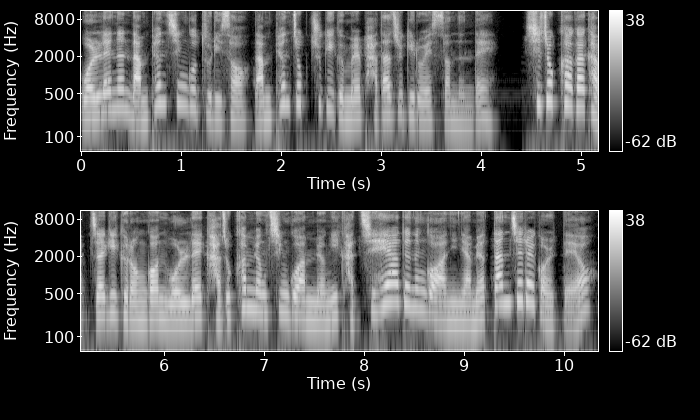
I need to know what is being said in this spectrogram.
원래는 남편 친구 둘이서 남편 쪽 축의금을 받아주기로 했었는데 시조카가 갑자기 그런 건 원래 가족 한 명 친구 한 명이 같이 해야 되는 거 아니냐며 딴지를 걸대요.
